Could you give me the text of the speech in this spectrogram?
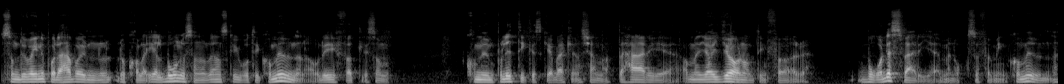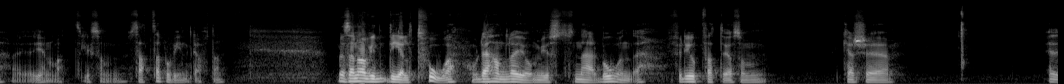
som du var inne på, det här var ju den lokala elbonusen och den ska ju gå till kommunerna. Och det är ju för att liksom, kommunpolitiker ska verkligen känna att det här är, ja, men jag gör någonting för både Sverige men också för min kommun genom att liksom satsa på vindkraften. Men sen har vi del två och det handlar ju om just närboende. För det uppfattar jag som kanske eh,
